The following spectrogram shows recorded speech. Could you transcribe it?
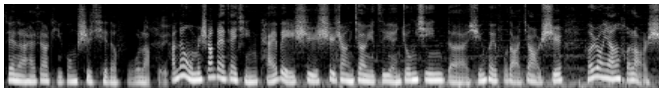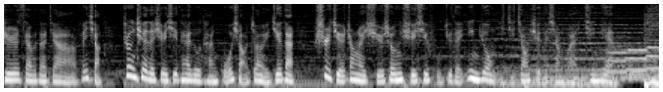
所以呢，还是要提供适切的服务了。对，好，那我们稍待再请台北市视障教育资源中心的巡回辅导教师何荣阳何老师，再为大家分享正确的学习态度，谈国小教育阶段视觉障碍学生学习辅具的应用以及教学的相关经验。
